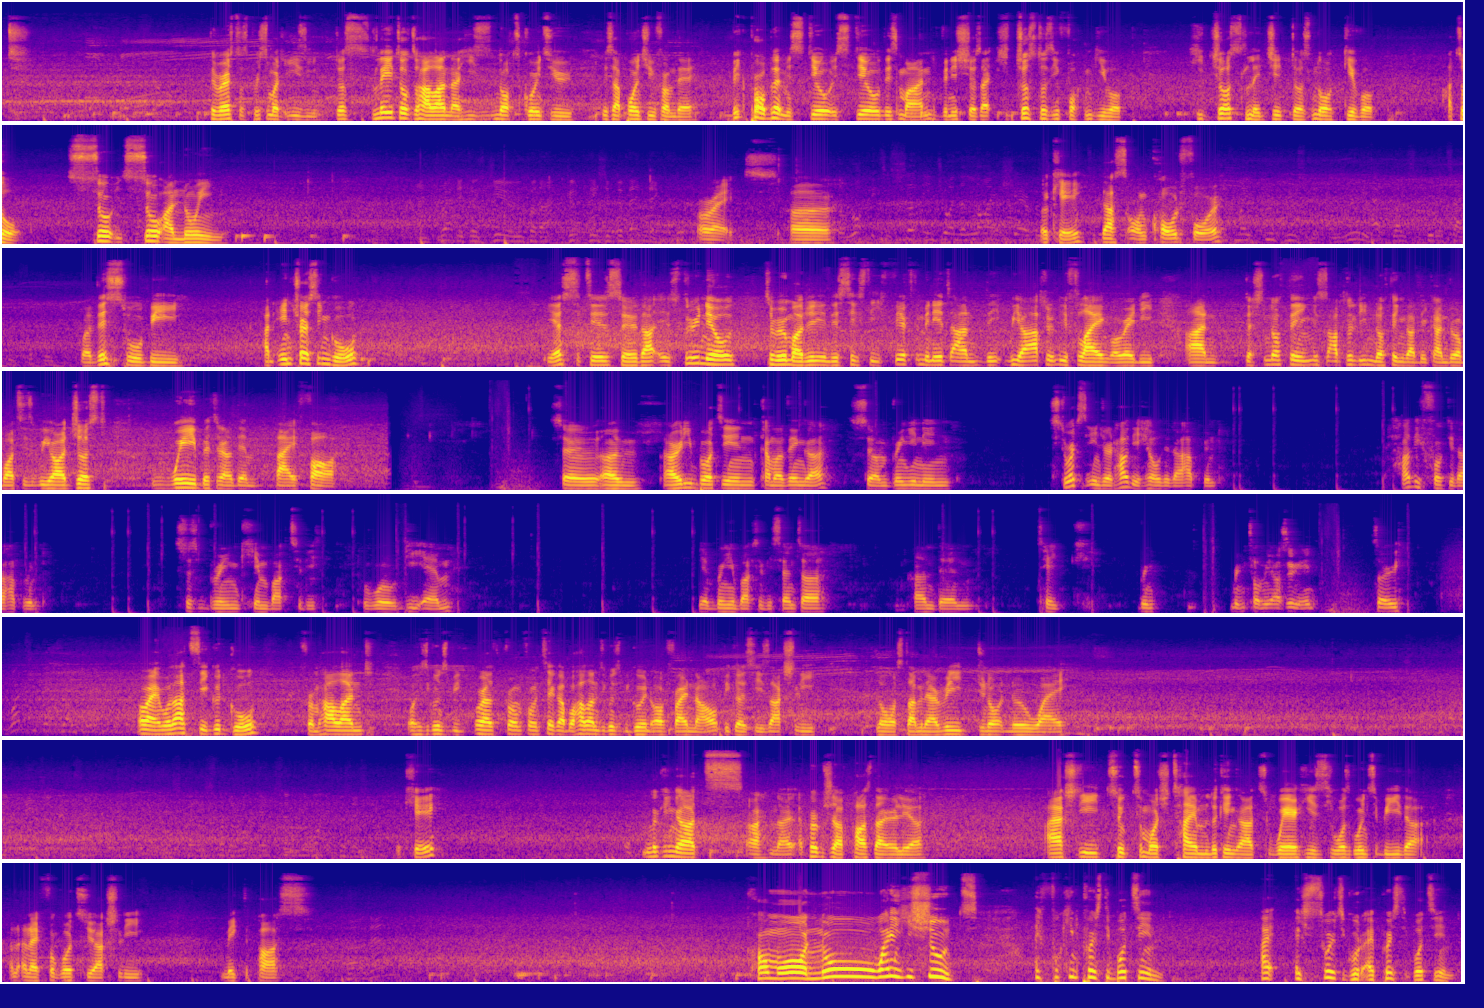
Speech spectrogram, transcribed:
the rest was pretty much easy. Just lay it off to Haaland and he's not going to disappoint you from there. Big problem is still is still this man, Vinicius. Like, he just doesn't fucking give up. He just legit does not give up at all. So it's so annoying. Alright. Uh Okay, that's uncalled for. But this will be an interesting goal. Yes, it is. So that is 3-0 to Real Madrid in the 65th minute and the, we are absolutely flying already and there's nothing, it's absolutely nothing that they can do about it. We are just way better than them by far. So um, I already brought in Camavinga, so I'm bringing in... Stewart's injured. How the hell did that happen? How the fuck did that happen? Let's just bring him back to the whoa DM. Yeah, bring him back to the center, and then take bring bring Tomiyasu in. Sorry. All right, well that's a good goal from Haaland. Well, he's going to be or from from Tega, but Haaland is going to be going off right now because he's actually low on stamina. I really do not know why Okay. Looking at... Uh, no, I probably should have passed that earlier. I actually took too much time looking at where he's, he was going to be that, and, and I forgot to actually make the pass. Come on, no! Why didn't he shoot? I fucking pressed the button. I, I swear to God, I pressed the button.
